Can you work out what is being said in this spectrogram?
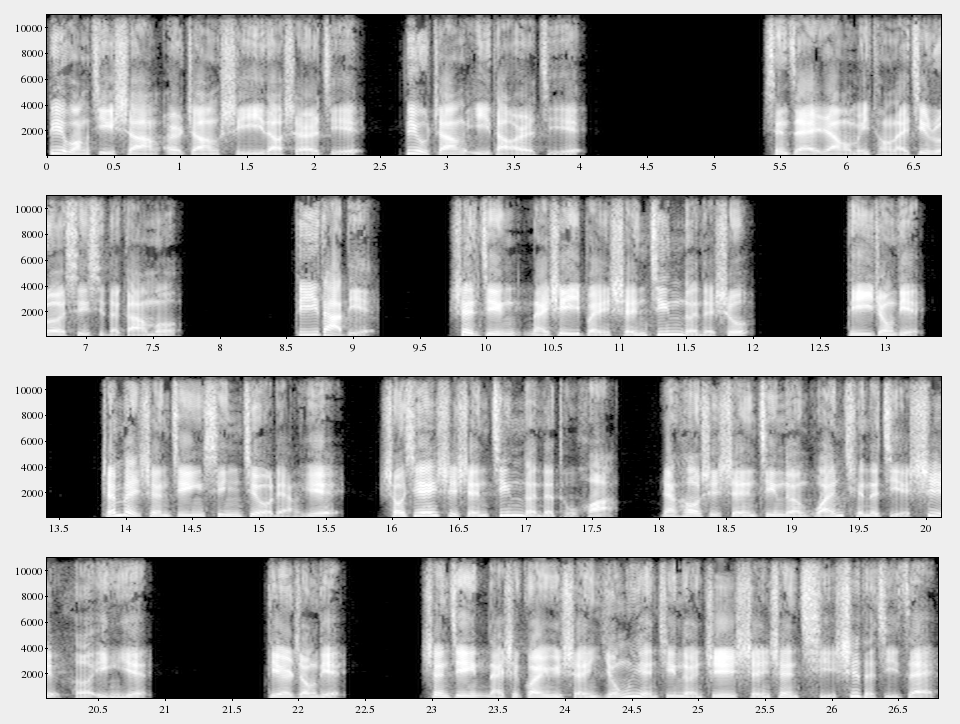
列王记上二章十一到十二节。六章一到二节。现在，让我们一同来进入信息的纲目。第一大点，圣经乃是一本神经纶的书。第一中点，整本圣经新旧两约，首先是神经纶的图画，然后是神经纶完全的解释和应验。第二中点，圣经乃是关于神永远经纶之神圣启示的记载。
